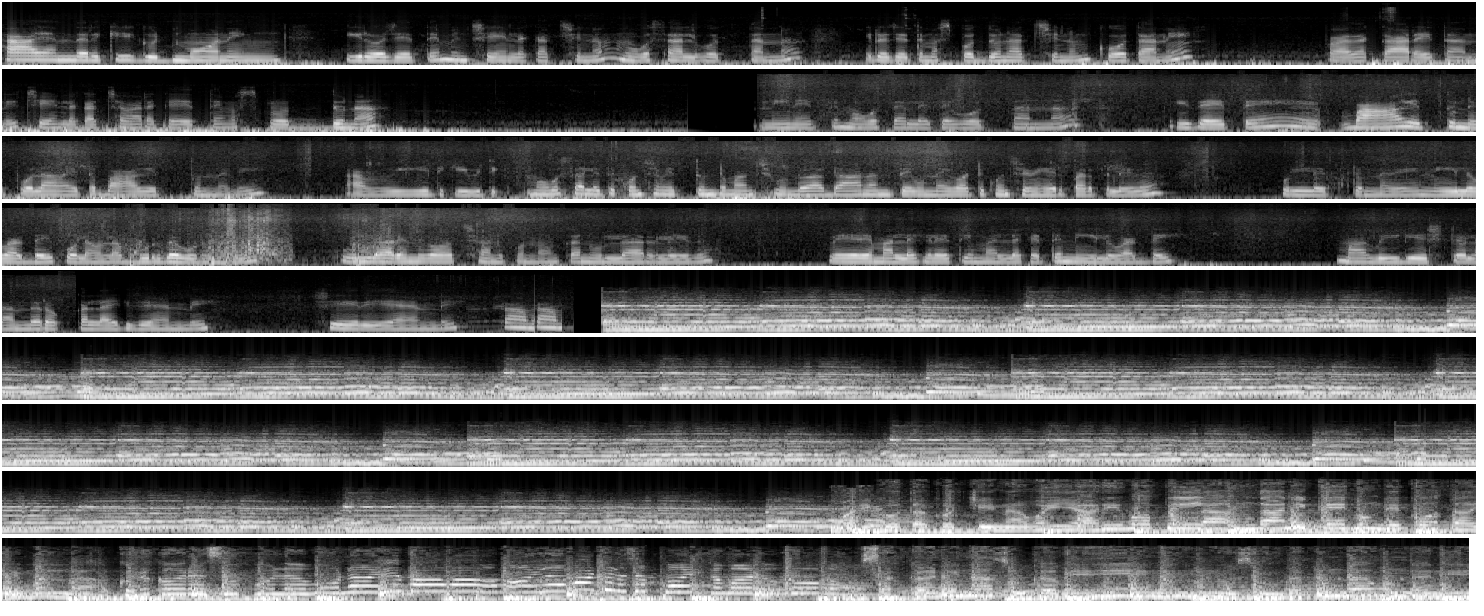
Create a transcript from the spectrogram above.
Hi అందరికీ good morning. ఈరోజైతే మేము చేనులకు వచ్చినాం మొగసాలు కొత్తన్న ఈరోజైతే మస్తు పొద్దున వచ్చినాం కోత అని పదకారు అవుతుంది చేనులకు వచ్చే వరకు అయితే మస్తు పొద్దున. నేనైతే మొగసాలు అయితే కొత్తన్న ఇదైతే బాగా ఎత్తుండే పొలం అయితే బాగా ఎత్తున్నది. అవి వీటికి వీటికి మొగసాలు అయితే కొంచెం ఎత్తుంటే మంచిగా ఉండవు ఆ దానంతే ఉన్నాయి కాబట్టి కొంచెం ఏర్పడతలేదు. ఫుల్ ఎత్తున్నది నీళ్ళు పడ్డాయి. పొలంలో బురద కూడా ఉంది. ఉల్లారింది కావచ్చు అనుకున్నాం కానీ ఉల్లారలేదు వేరే మల్లెకలు అయితే ఈ మల్లెకైతే నీళ్ళు పడ్డాయి. మా వీడియో ఇష్టం అందరూ ఒక్క లైక్ చేయండి. షేర్ చేయండి. కామెంట్ వరి కోతకొచ్చిన వయ్యారి ఓ పిల్ల అందానికే గుండె కోతాయి మల్లా కొరకొర సూపుల ఊనాయి బావా మాయ మాటలు చెప్పాయి కమాను సక్కని నా సుఖవే నిన్ను చూడకుండా ఉండని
